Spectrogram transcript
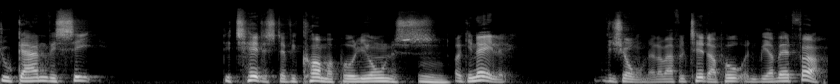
du gerne vil se det tætteste, vi kommer på Leones mm. originale vision, eller i hvert fald tættere på, end vi har været før.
